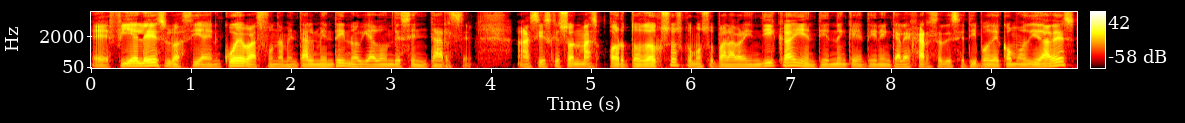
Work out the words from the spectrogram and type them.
eh, fieles, lo hacía en cuevas fundamentalmente y no había donde sentarse. Así es que son más ortodoxos, como su palabra indica, y entienden que tienen que alejarse de ese tipo de comodidades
